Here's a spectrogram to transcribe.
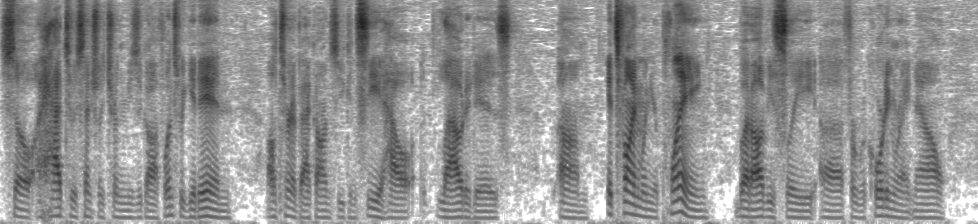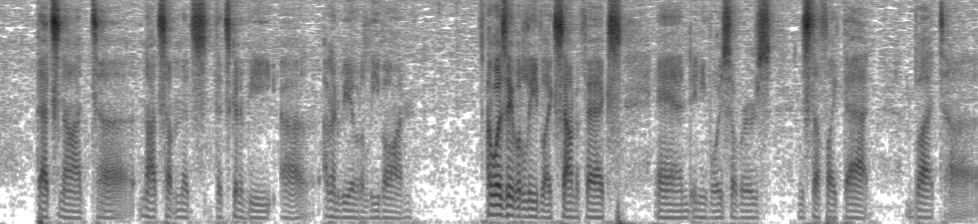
So I had to essentially turn the music off. Once we get in, I'll turn it back on so you can see how loud it is. Um, it's fine when you're playing, but obviously uh, for recording right now, that's not uh, not something that's that's going to be uh, I'm going to be able to leave on. I was able to leave like sound effects and any voiceovers and stuff like that. But uh,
